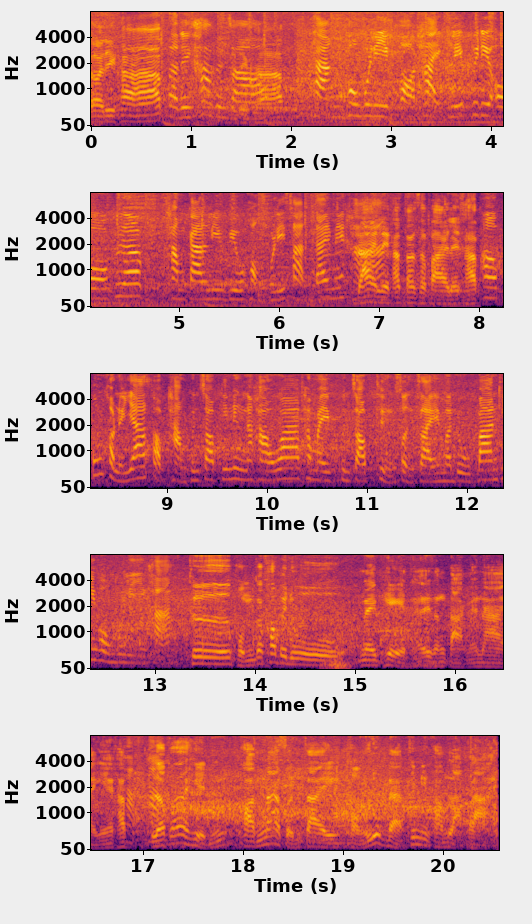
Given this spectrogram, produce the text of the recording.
สวัสดีครับ สวัสดีค่ะคุณจ๊อสวัสดีครับบทางโฮมบุรีขอถ่ายคลิปวิดีโอเพื่อทำการรีวิวของบริษัทได้ไหมคะได้เลยครับตามสบายเลยครับเออปุ้มขออนุญาตสอบถามคุณจ๊อบนิดนึงนะคะว่าทำไมคุณจ๊อบถึงสนใจมาดูบ้านที่โฮมบุรีคะคือผมก็เข้าไปดูในเพจอะไรต่างๆ นานาอย่างเงี้ยครับค่ะแล้วก็เห็นความน่าสนใจของรูปแบบที่มีความหลากหลาย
